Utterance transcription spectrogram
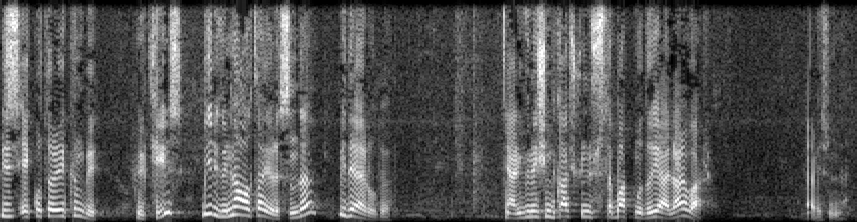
biz ekvatora yakın bir ülkeyiz. Bir günle 6 ay arasında bir değer oluyor. Yani güneşin birkaç gün üst üste batmadığı yerler var. Yeryüzünde.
